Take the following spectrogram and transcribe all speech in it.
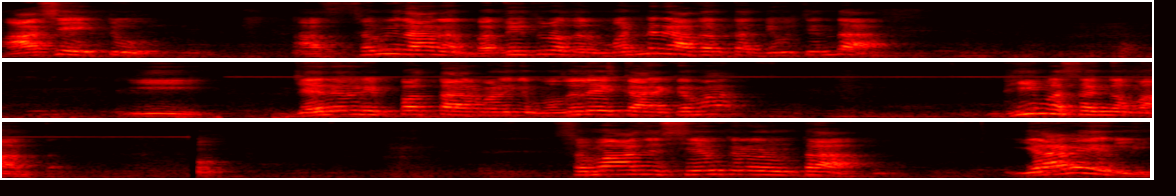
ಆಸೆ ಇಟ್ಟು ಆ ಸಂವಿಧಾನ ಬರೆದಿದ್ರು, ಅದರ ಮಂಡನೆ ಆದಂಥ ದಿವಸದಿಂದ ಈ ಜನವರಿ ಇಪ್ಪತ್ತಾರರೊಳಗೆ ಮೊದಲೇ ಕಾರ್ಯಕ್ರಮ ಭೀಮ ಸಂಗಮ ಅಂತ. ಸಮಾಜ ಸೇವಕರಂತ ಯಾರೇ ಇರಲಿ,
